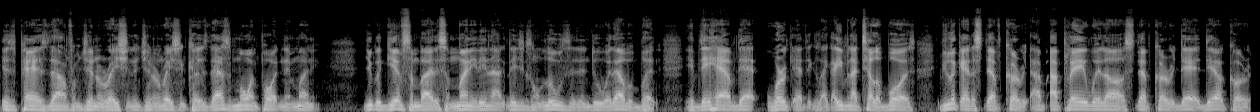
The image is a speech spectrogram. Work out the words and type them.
is passed down from generation to generation because that's more important than money. You could give somebody some money, they not they just gonna lose it and do whatever. But if they have that work ethic, like even I tell the boys, if you look at a Steph Curry, I, I played with uh, Steph Curry, dad, Dell Curry.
